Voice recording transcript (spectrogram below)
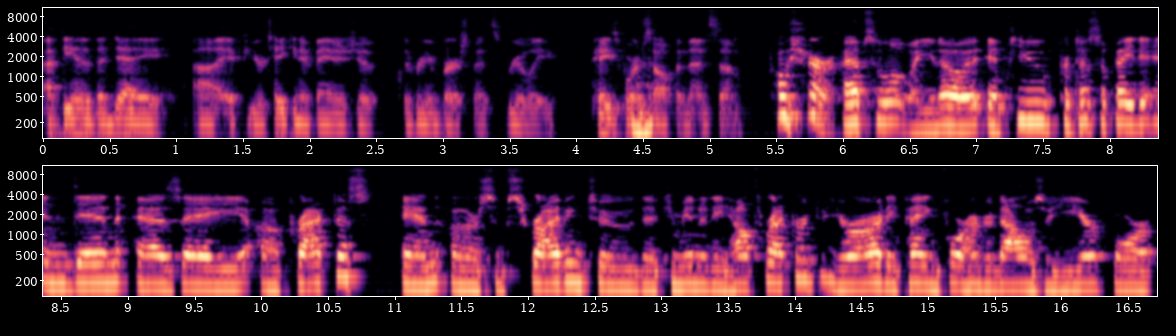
at the end of the day, uh, if you're taking advantage of the reimbursements, really pays for mm-hmm. itself and then some. Oh, sure, absolutely. You know, if you participate in DHIN as a uh, practice and are subscribing to the community health record, you're already paying $400 a year for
